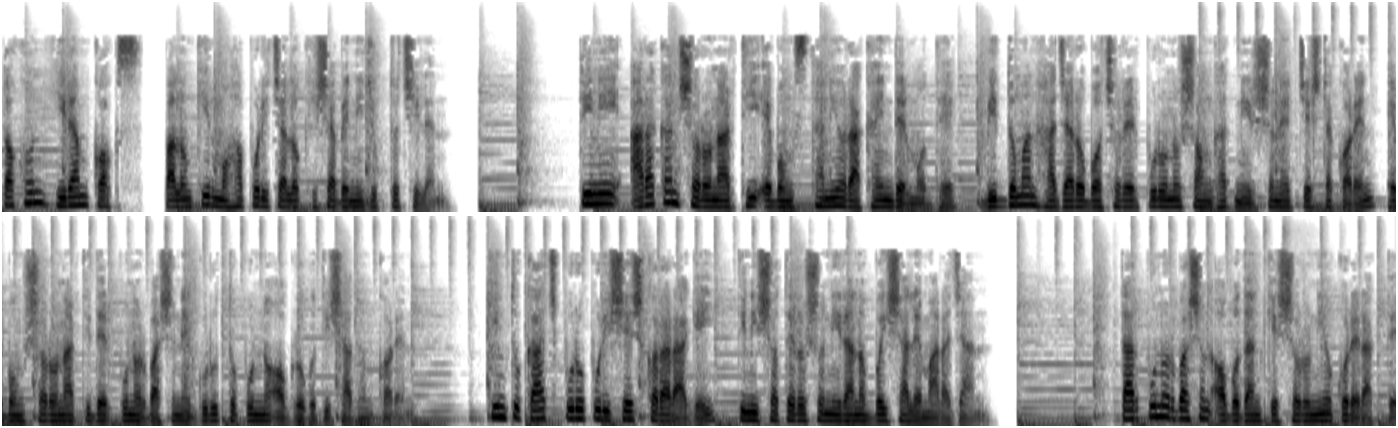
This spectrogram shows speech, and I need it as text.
তখন হিরাম কক্স পালঙ্কির মহাপরিচালক হিসাবে নিযুক্ত ছিলেন। তিনি আরাকান শরণার্থী এবং স্থানীয় রাখাইনদের মধ্যে বিদ্যমান হাজারো বছরের পুরনো সংঘাত নিরসনের চেষ্টা করেন এবং শরণার্থীদের পুনর্বাসনে গুরুত্বপূর্ণ অগ্রগতি সাধন করেন। কিন্তু কাজ পুরোপুরি শেষ করার আগেই তিনি সতেরোশো নিরানব্বই সালে মারা যান। তার পুনর্বাসন অবদানকে স্মরণীয় করে রাখতে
